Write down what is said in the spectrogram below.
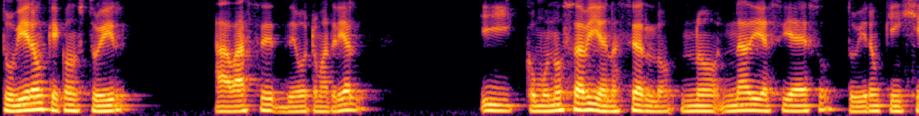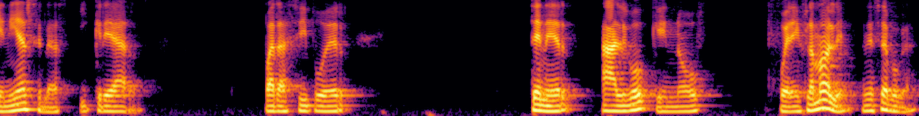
tuvieron que construir a base de otro material. Y como no sabían hacerlo, no, nadie hacía eso, tuvieron que ingeniárselas y crear para así poder tener algo que no fuera inflamable en esa época.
